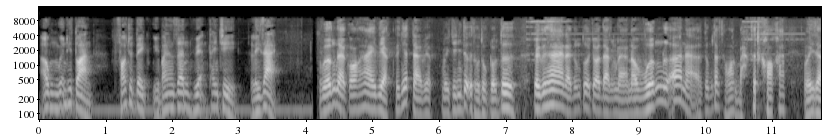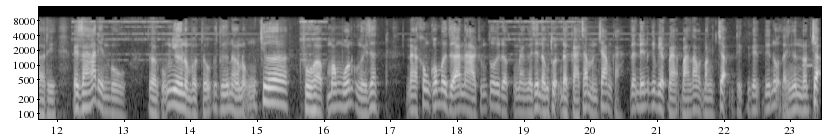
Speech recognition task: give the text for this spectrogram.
Ông Nguyễn Huy Toàn, Phó Chủ tịch Ủy ban nhân dân huyện Thanh Trì lý giải. Vướng là có hai việc, thứ nhất là việc về chính tự thủ tục đầu tư. Việc thứ hai là chúng tôi cho rằng là nó vướng nữa là ở công tác giải phóng bạc rất khó khăn. Bây giờ thì cái giá đền bù rồi cũng như là một số cái thứ nào nó cũng chưa phù hợp mong muốn của người dân là không có một dự án nào chúng tôi được là người dân đồng thuận được cả trăm phần trăm cả dẫn đến cái việc là bàn giao mặt bằng chậm thì cái tiến độ giải ngân nó chậm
